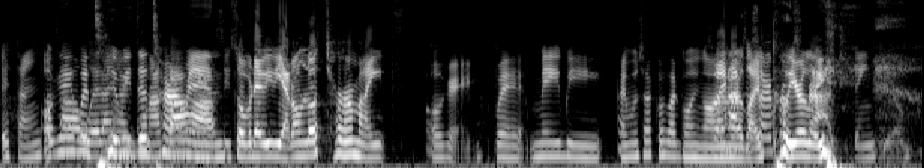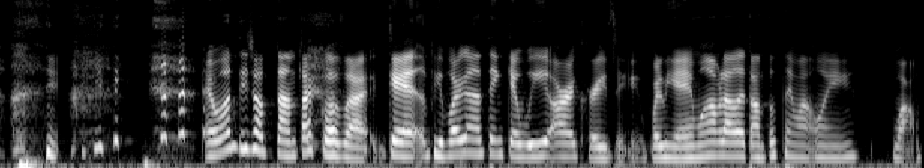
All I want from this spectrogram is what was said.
están en casa Okay, but to be alguna caja, determined. si sobrevivieron los termites. Okay, but maybe hay muchas cosas going on I in our life clearly. Thank you. hemos dicho tantas cosas que people are gonna think que we are crazy porque hemos hablado de tantos temas hoy. Wow.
